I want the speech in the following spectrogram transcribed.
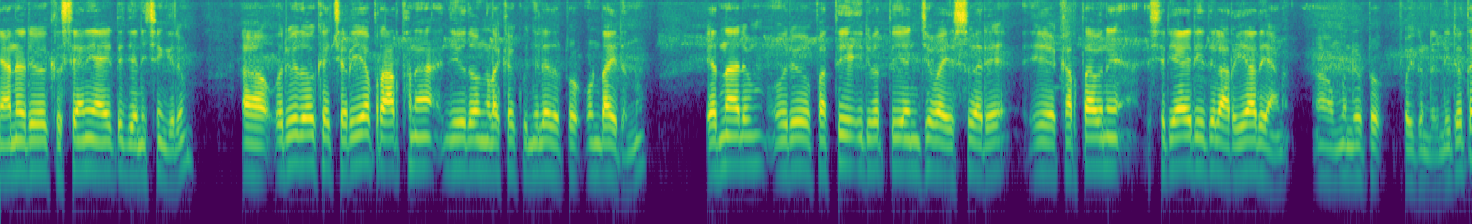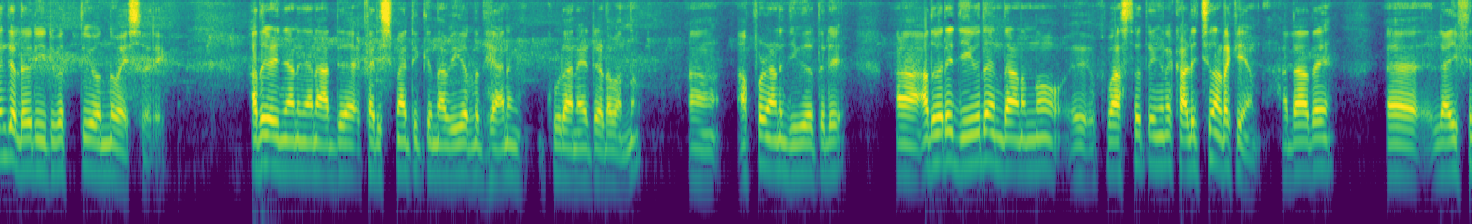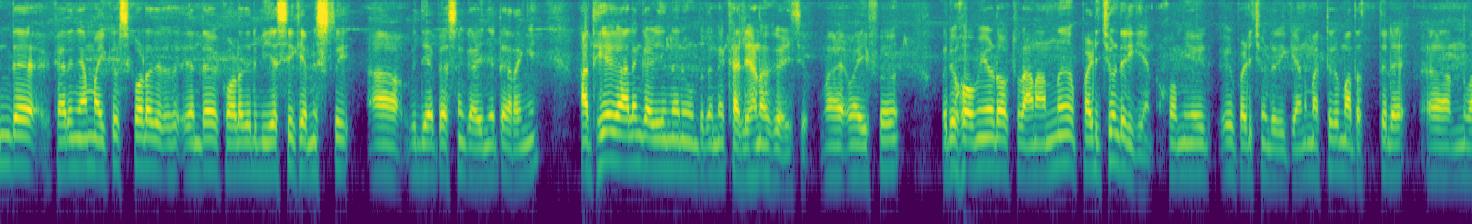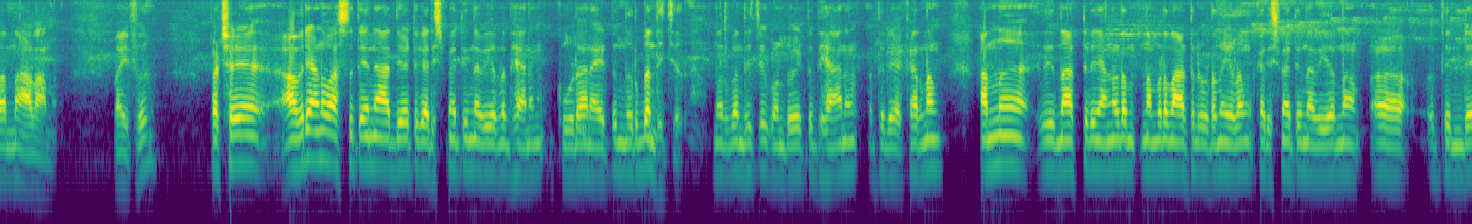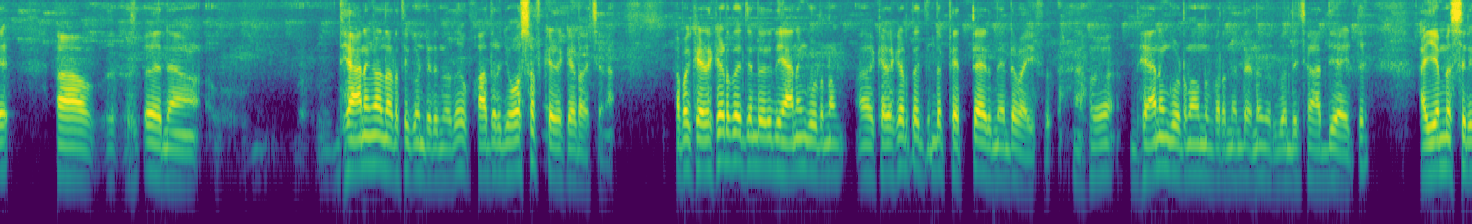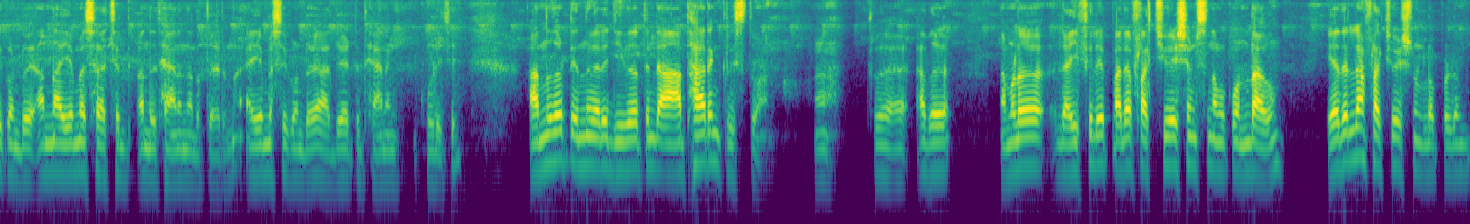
ഞാനൊരു ക്രിസ്ത്യാനിയായിട്ട് ജനിച്ചെങ്കിലും ഒരുവിധമൊക്കെ ചെറിയ പ്രാർത്ഥന ജീവിതങ്ങളൊക്കെ കുഞ്ഞിലെ തൊട്ട് ഉണ്ടായിരുന്നു. എന്നാലും ഒരു പത്ത് ഇരുപത്തിയഞ്ച് വയസ്സ് വരെ ഈ കർത്താവിനെ ശരിയായ രീതിയിൽ അറിയാതെയാണ് മുന്നോട്ട് പോയിക്കൊണ്ടിരുന്നത്. ഇരുപത്തഞ്ചല്ല ഒരു ഇരുപത്തി ഒന്ന് വയസ്സ് വരെ. അത് കഴിഞ്ഞാണ് ഞാൻ ആദ്യ കരിസ്മാറ്റിക് നവീകരണ ധ്യാനം കൂടാനായിട്ട് ഇടവന്നു വന്നു. അപ്പോഴാണ് ജീവിതത്തിൽ അതുവരെ ജീവിതം എന്താണെന്നോ വാസ്തവത്തിൽ ഇങ്ങനെ കളിച്ച് നടക്കുകയാണ്. അല്ലാതെ ലൈഫിന്റെ കാര്യം ഞാൻ മൈക്കിൾസ് കോളേജ് എന്റെ കോളേജിൽ ബി എസ് സി കെമിസ്ട്രി വിദ്യാഭ്യാസം കഴിഞ്ഞിട്ട് ഇറങ്ങി അധികകാലം കഴിയുന്നതിന് മുമ്പ് തന്നെ കല്യാണമൊക്കെ കഴിച്ചു. വൈഫ് ഒരു ഹോമിയോ ഡോക്ടറാണ്. അന്ന് പഠിച്ചുകൊണ്ടിരിക്കുകയാണ്. ഹോമിയോ പഠിച്ചുകൊണ്ടിരിക്കുകയാണ്. മറ്റൊരു മതത്തിൽ വന്ന ആളാണ് വൈഫ്. പക്ഷേ അവരാണ് വാസ്തുത്തെ തന്നെ ആദ്യമായിട്ട് കരിസ്മാറ്റിക് നവീകരണ ധ്യാനം കൂടാനായിട്ട് നിർബന്ധിച്ചത്. നിർബന്ധിച്ച് കൊണ്ടുപോയിട്ട് ധ്യാനത്തിൽ കാരണം അന്ന് ഈ നാട്ടിൽ ഞങ്ങളുടെ നമ്മുടെ നാട്ടിലുടനീളം കരിസ്മാറ്റിക് നവീകരണത്തിന്റെ പിന്നെ ധ്യാനങ്ങൾ നടത്തിക്കൊണ്ടിരുന്നത് ഫാദർ ജോസഫ് കിഴക്കേട അച്ഛനാണ് അപ്പോൾ കിഴക്കേടത്ത് അച്ഛന്റെ ഒരു ധ്യാനം കൂടണം കിഴക്കേടത്ത് അച്ഛന്റെ പെറ്റായിരുന്നു എന്റെ വൈഫ്. അപ്പോൾ ധ്യാനം കൂടണമെന്ന് പറഞ്ഞിട്ട് എന്നെ നിർബന്ധിച്ച് ആദ്യമായിട്ട് ഐ എം എസ്സിൽ കൊണ്ടുപോയി അന്ന് ഐ എം എസ് അച്ഛൻ വന്ന് ധ്യാനം നടത്തുമായിരുന്നു. ഐ എം എസ്സിൽ കൊണ്ടുപോയി ആദ്യമായിട്ട് ധ്യാനം കൂടിച്ച്. അന്ന് തൊട്ട് ഇന്ന് വരെ ജീവിതത്തിന്റെ ആധാരം ക്രിസ്തുവാണ്. അത് നമ്മൾ ലൈഫിൽ പല ഫ്ലക്ച്വേഷൻസ് നമുക്കുണ്ടാകും. ഏതെല്ലാം ഫ്ലക്ച്വേഷൻ ഉള്ളപ്പോഴും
